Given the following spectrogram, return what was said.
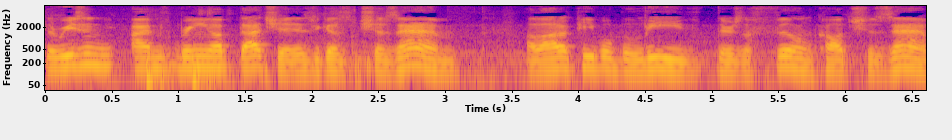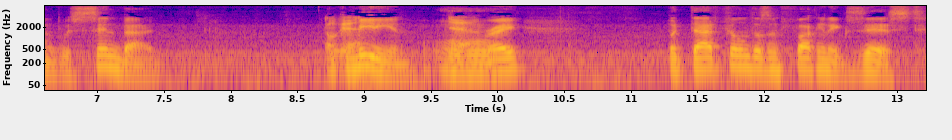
the reason I'm bringing up that shit is because Shazam, a lot of people believe there's a film called Shazam with Sinbad, a Okay. comedian, Yeah. Right? But that film doesn't fucking exist.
